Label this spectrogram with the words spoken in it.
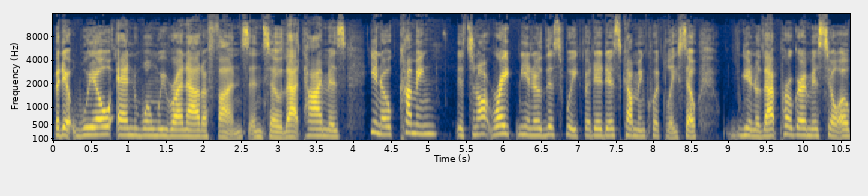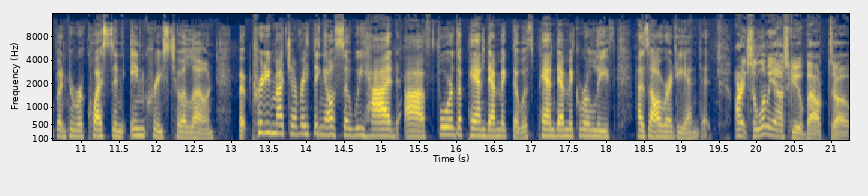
but it will end when we run out of funds. And so that time is, you know, coming it's not right, you know, this week, but it is coming quickly. So you know that program is still open to request an increase to a loan. But pretty much everything else that we had uh, for the pandemic that was pandemic relief has already ended. All right so let me ask you about uh,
